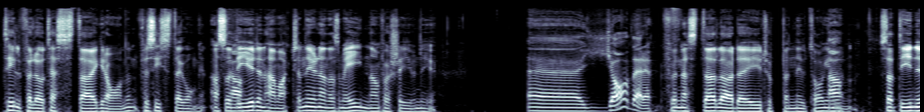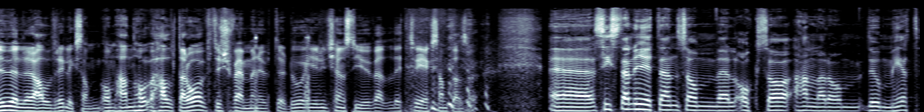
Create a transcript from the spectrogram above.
tillfälle att testa granen för sista gången. Alltså Ja. det är ju den här matchen, det är den enda som är innan första juni ju. Eh, ja, det är det. För nästa lördag är ju truppen uttagen. Ja. Så att det är nu eller aldrig liksom. Om han haltar av efter 25 minuter, då det, känns det ju väldigt tveksamt alltså. Eh, sista nyheten som väl också handlar om dumhet,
